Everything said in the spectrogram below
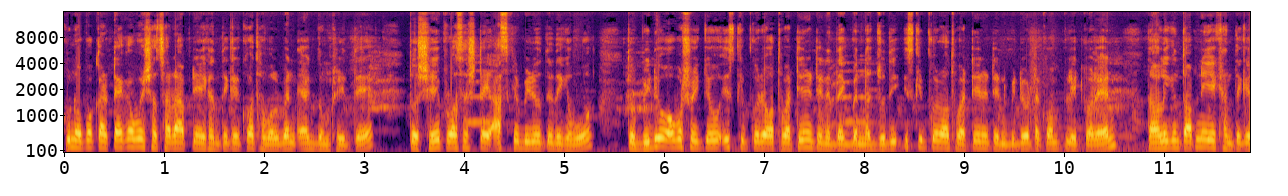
কোনো প্রকার টাকা পয়সা ছাড়া আপনি এখান থেকে কথা বলবেন একদম ফ্রিতে তো সেই প্রসেসটাই আজকের ভিডিওতে দেখাবো তো ভিডিও অবশ্যই কেউ স্কিপ করে অথবা টেনে টেনে দেখবেন না। যদি স্কিপ করে অথবা টেনে টেনে ভিডিওটা কমপ্লিট করেন, তাহলে কিন্তু আপনি এখান থেকে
